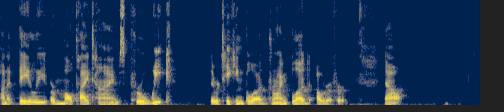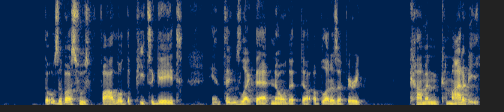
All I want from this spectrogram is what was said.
on a daily or multi times per week. They were taking blood, drawing blood out of her. Now, those of us who followed the Pizzagate and things like that know that uh, blood is a very common commodity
